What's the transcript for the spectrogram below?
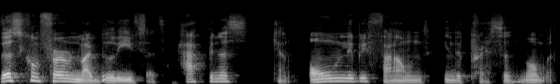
This confirmed my belief that happiness can only be found in the present moment.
